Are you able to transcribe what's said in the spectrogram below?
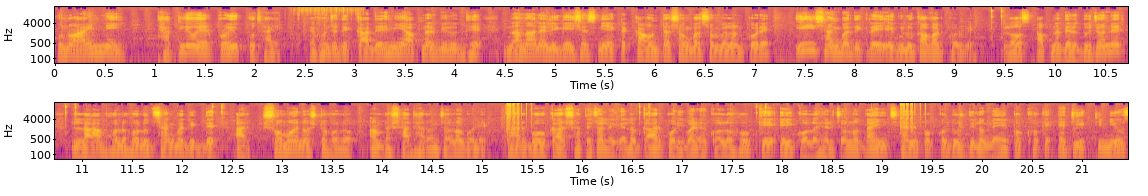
কোনো আইন নেই? থাকলেও এর প্রয়োগ কোথায়? এখন যদি কাদের মিয়া আপনার বিরুদ্ধে নানান অ্যালিগেশনস নিয়ে একটা কাউন্টার সংবাদ সম্মেলন করে এই সাংবাদিকরাই এগুলো কভার করবে। লস আপনাদের দুজনের লাভ হলো হলুদ সাংবাদিকদের আর সময় নষ্ট হলো আমরা সাধারণ জনগণের। কার বউ কার সাথে চলে গেল কার পরিবারের কলহ কে এই কলহের জন্য দায়ী ছেলেপক্ষ দোষ দিল মেয়ে পক্ষকে এটি একটি নিউজ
